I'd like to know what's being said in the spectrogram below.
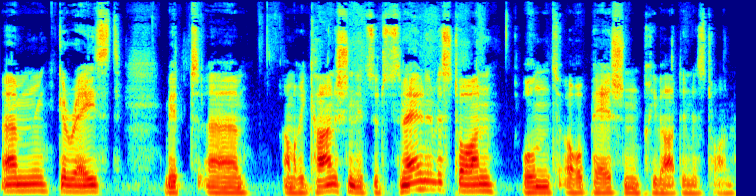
ähm, geraced mit äh, amerikanischen institutionellen Investoren und europäischen Privatinvestoren.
